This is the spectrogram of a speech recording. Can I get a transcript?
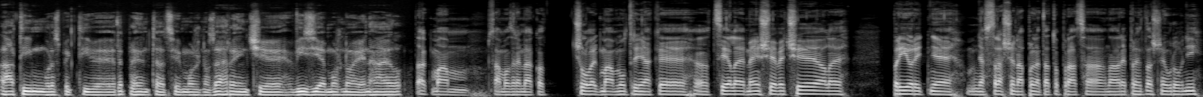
A týmu, respektíve reprezentácie, možno zahraničie, vízia, možno aj NHL? Tak mám samozrejme ako človek má vnútri nejaké e, ciele menšie, väčšie, ale prioritne mňa strašne naplňa táto práca na reprezentačnej úrovni.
